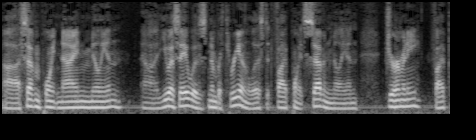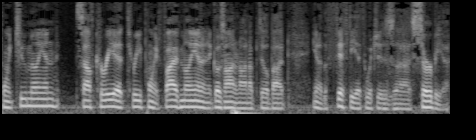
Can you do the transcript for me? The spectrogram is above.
uh, 7.9 million. Uh, USA was number three on the list at 5.7 million. Germany 5.2 million. South Korea at 3.5 million, and it goes on and on up to about you know the 50th, which is uh, Serbia,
